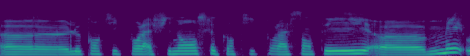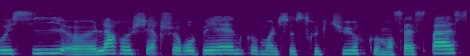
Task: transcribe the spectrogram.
euh, le quantique pour la finance, le quantique pour la santé, euh, mais aussi euh, la recherche européenne, comment elle se structure, comment ça se passe,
